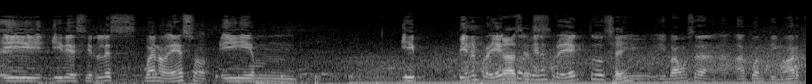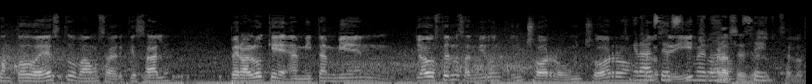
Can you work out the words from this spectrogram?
Y, y decirles, bueno, eso. Y, mm, y vienen proyectos, Gracias. vienen proyectos Sí. y, y vamos a, a continuar con todo esto, vamos a ver qué sale. Pero algo que a mí también, yo a ustedes los admiro un, un chorro, un chorro. Gracias, se los he dicho, ¿verdad? Gracias. Sí. se los,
